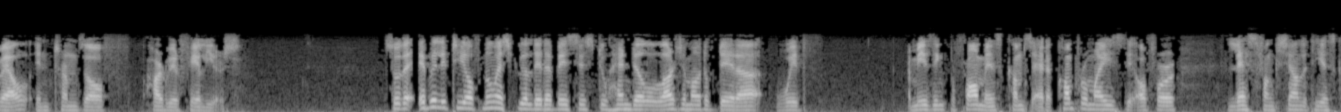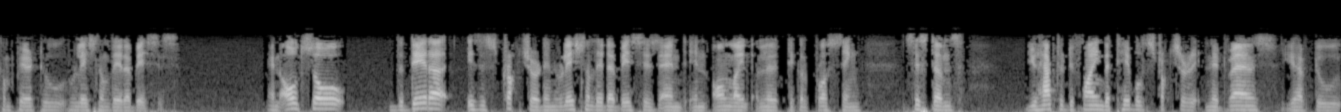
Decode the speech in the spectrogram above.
well in terms of hardware failures. So the ability of NoSQL databases to handle a large amount of data with amazing performance comes at a compromise. They offer less functionality as compared to relational databases. And also the data is structured in relational databases and in online analytical processing systems. You have to define the table structure in advance. You have to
